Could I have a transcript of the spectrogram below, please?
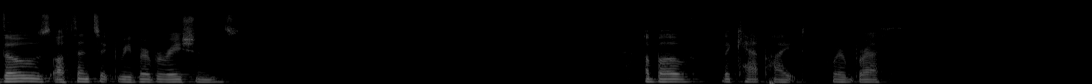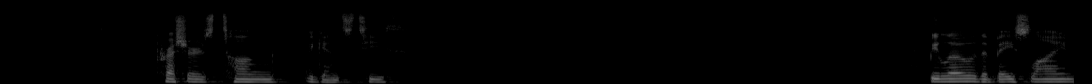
Those authentic reverberations above the cap height where breath pressures tongue against teeth. Below the baseline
